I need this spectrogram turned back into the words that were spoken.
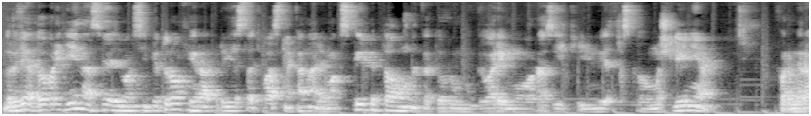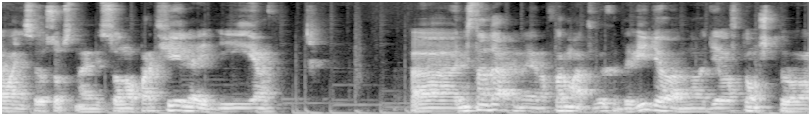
Друзья, добрый день, на связи Максим Петров. Я рад приветствовать вас на канале Max Capital, на котором мы говорим о развитии инвесторского мышления, формировании своего собственного инвестиционного портфеля и э, нестандартный, наверное, формат выхода видео, но дело в том, что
